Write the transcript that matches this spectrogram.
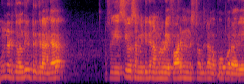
முன்னெடுத்து வந்துக்கிட்டு இருக்கிறாங்க. ஸோ எஸ்சிஓ சமிட்டுக்கு நம்மளுடைய ஃபாரின் மினிஸ்டர் வந்துட்டு அங்கே போக போகிறாரு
